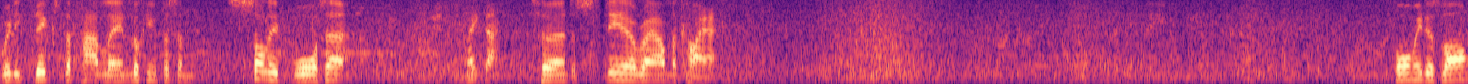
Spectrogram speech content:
Really digs the paddle in, looking for some solid water. Make that turn to steer around the kayak. Four meters long,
